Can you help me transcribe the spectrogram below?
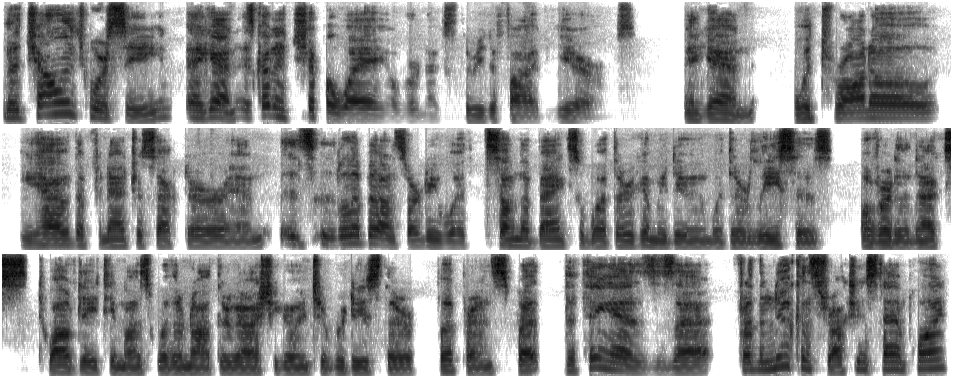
The challenge we're seeing, again, is going to chip away over the next three to five years. Again, with Toronto, you have the financial sector, and it's a little bit uncertainty with some of the banks of what they're going to be doing with their leases over the next 12 to 18 months, whether or not they're actually going to reduce their footprints. But the thing is, is that from the new construction standpoint,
